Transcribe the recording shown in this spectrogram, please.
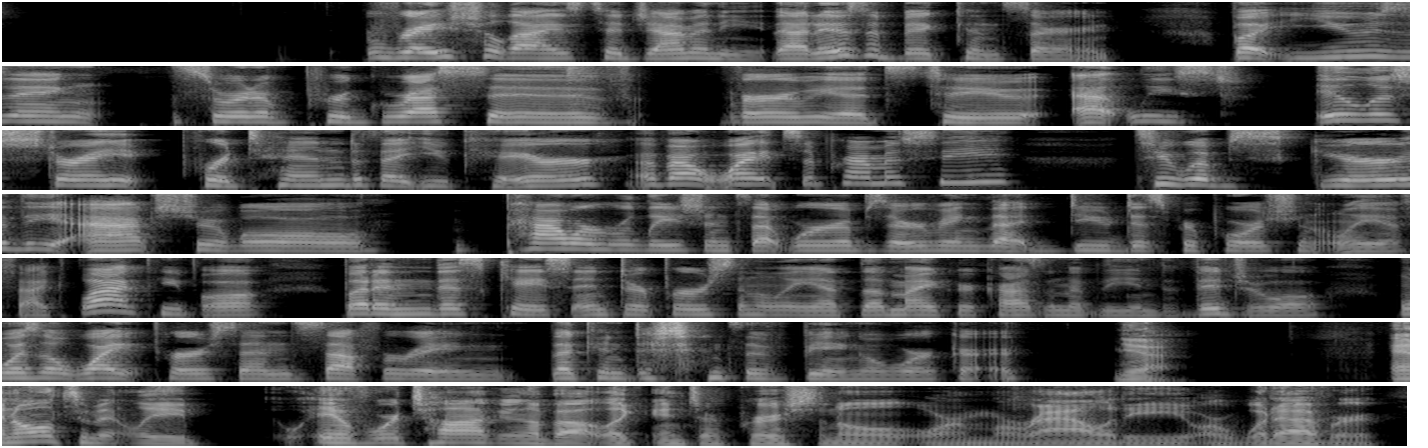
racialized hegemony. That is a big concern. But using sort of progressive verbiage to at least illustrate, pretend that you care about white supremacy to obscure the actual power relations that we're observing that do disproportionately affect black people but in this case interpersonally at the microcosm of the individual was a white person suffering the conditions of being a worker yeah. And ultimately, if we're talking about like interpersonal or morality or whatever,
